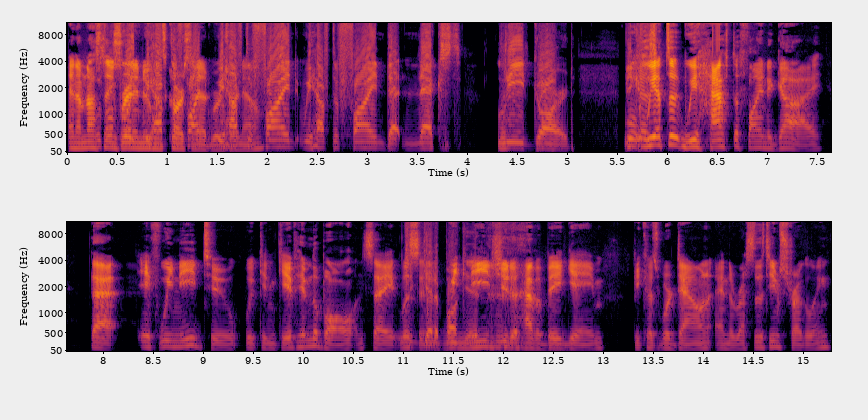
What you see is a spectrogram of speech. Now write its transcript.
And I'm not saying like Brandon we Newman's Carsen find- Edwards We have right to now. find we have to find that next lead guard. Well, Because we have to we have to find a guy that if we need to, we can give him the ball and say, "Listen, we need you to have a big game because we're down and the rest of the team's struggling.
